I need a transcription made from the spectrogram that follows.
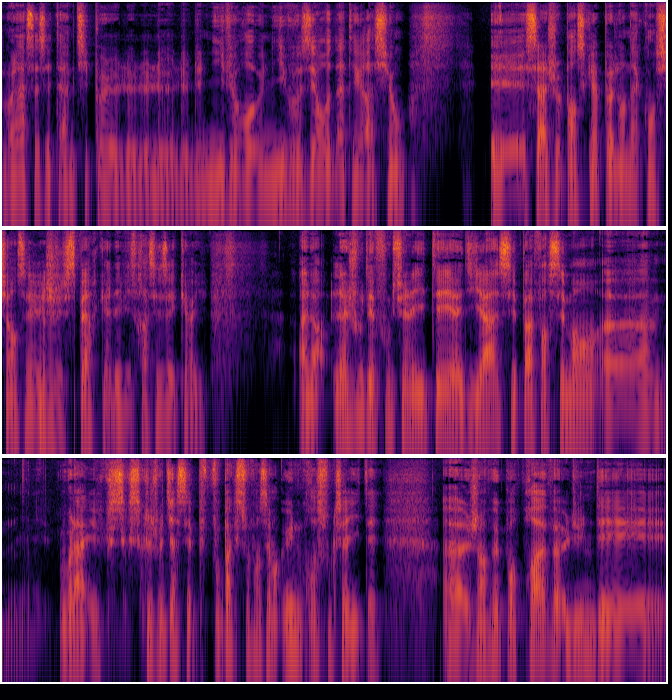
voilà, ça c'était un petit peu le, le, le, niveau, niveau zéro d'intégration. Et ça, je pense qu'Apple en a conscience et mmh. j'espère qu'elle évitera ces écueils. Alors, l'ajout des fonctionnalités d'IA, c'est pas forcément voilà, ce que je veux dire, c'est faut pas que ce soit forcément une grosse fonctionnalité. Euh, J'en veux pour preuve l'une des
